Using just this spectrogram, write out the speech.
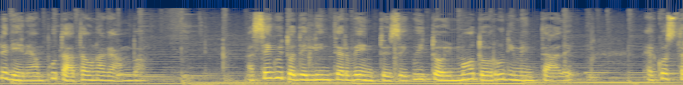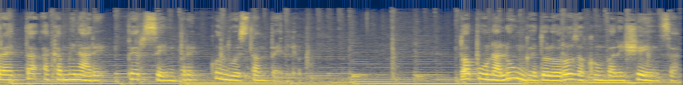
le viene amputata una gamba. A seguito dell'intervento eseguito in modo rudimentale, è costretta a camminare per sempre con due stampelle. Dopo una lunga e dolorosa convalescenza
